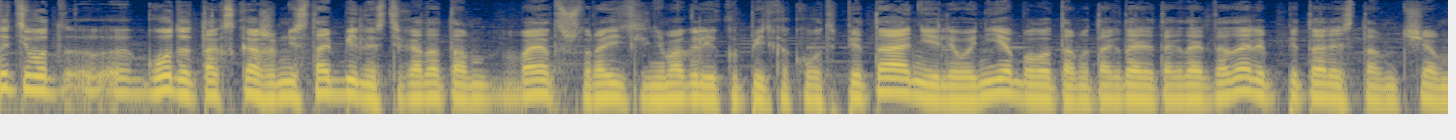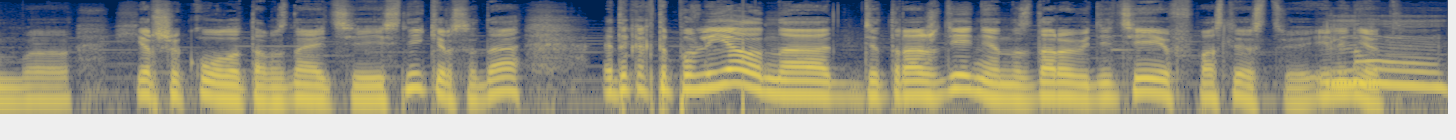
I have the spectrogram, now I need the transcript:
эти вот э, годы, так скажем, нестабильности, когда там понятно, что родители не могли купить какого-то питания, или его не было, там, и так далее, и так далее, и так далее, питались там чем э, херши кола, там, знаете, и сникерсы, да, это как-то повлияло на деторождение, на здоровье детей впоследствии, или нет? Ну,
